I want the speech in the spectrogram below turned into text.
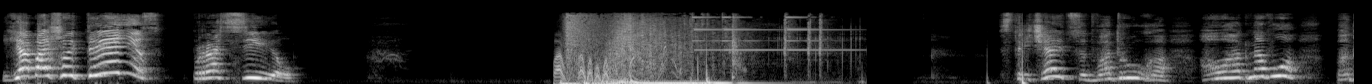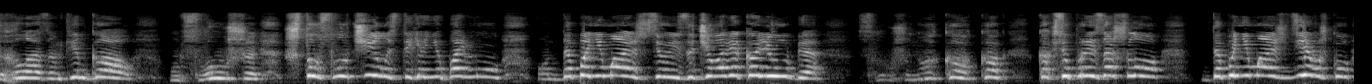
я большой теннис просил? Встречаются два друга, а у одного под глазом фингал. Он слушает, что случилось-то, я не пойму. Он, да понимаешь, все из-за человека любя. Слушай, ну а как, как, как все произошло? Да понимаешь, девушку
